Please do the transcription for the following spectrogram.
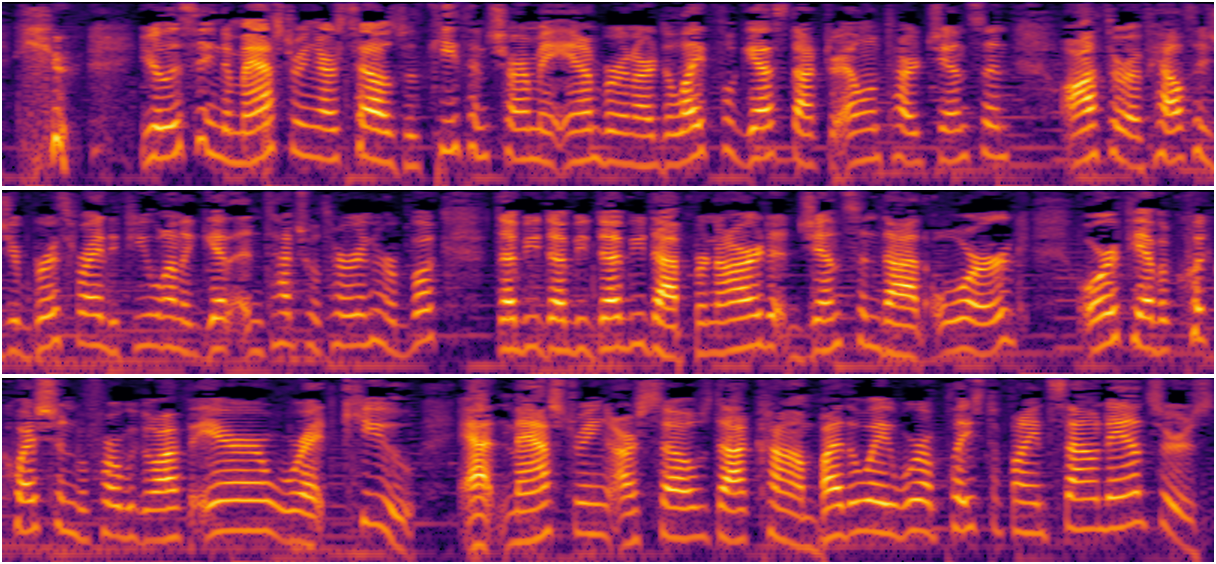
You're, you're listening to Mastering Ourselves with Keith and Charmaine Amber and our delightful guest, Dr. Ellen Tart Jensen, author of Health is Your Birthright. If you want to get in touch with her and her book, www.bernardjensen.org. Or if you have a quick question before we go off air, we're at Q at masteringourselves.com. By the way, we're a place to find sound answers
